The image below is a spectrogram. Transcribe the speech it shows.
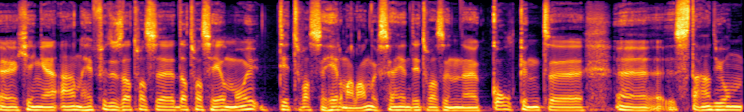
eh, gingen aanheffen. Dus dat was, dat was heel mooi. Dit was helemaal anders. Hè. Dit was een eh, kolkend eh, eh, stadion.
